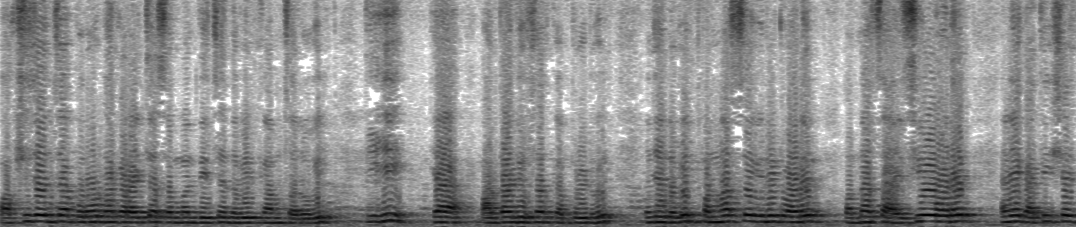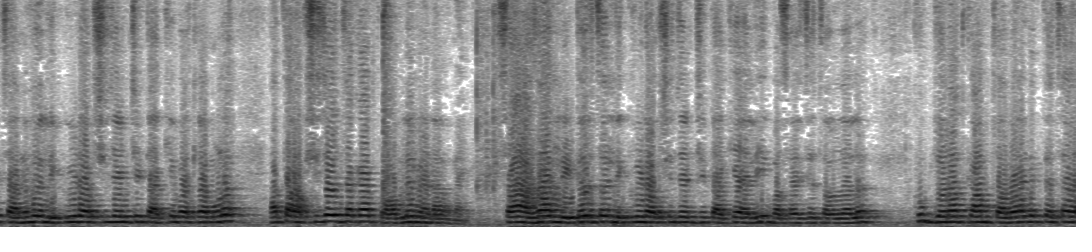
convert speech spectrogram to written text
ऑक्सिजनचा पुरवठा करायच्या संबंधीचं नवीन काम चालू होईल. तीही ह्या आठ दहा दिवसात कंप्लीट होईल. म्हणजे नवीन पन्नासचं युनिट वाढेल पन्नासचं आयसीयू वाढेल आणि एक अतिशय चांगलं लिक्विड ऑक्सिजनची टाकी बसल्यामुळं आता ऑक्सिजनचा काय प्रॉब्लेम येणार नाही. सहा हजार लिटरचं लिक्विड ऑक्सिजनची टाकी आली बसायचं चालू झालं. खूप जोरात काम चालू आहे आणि त्याचा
